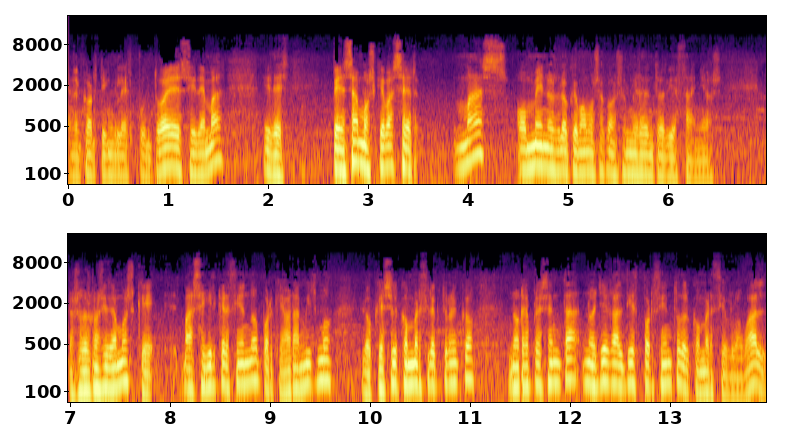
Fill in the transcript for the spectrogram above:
en el corteinglés.es y demás, dices, pensamos que va a ser más o menos de lo que vamos a consumir dentro de 10 años. Nosotros consideramos que va a seguir creciendo porque ahora mismo lo que es el comercio electrónico no representa, no llega al 10% del comercio global.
